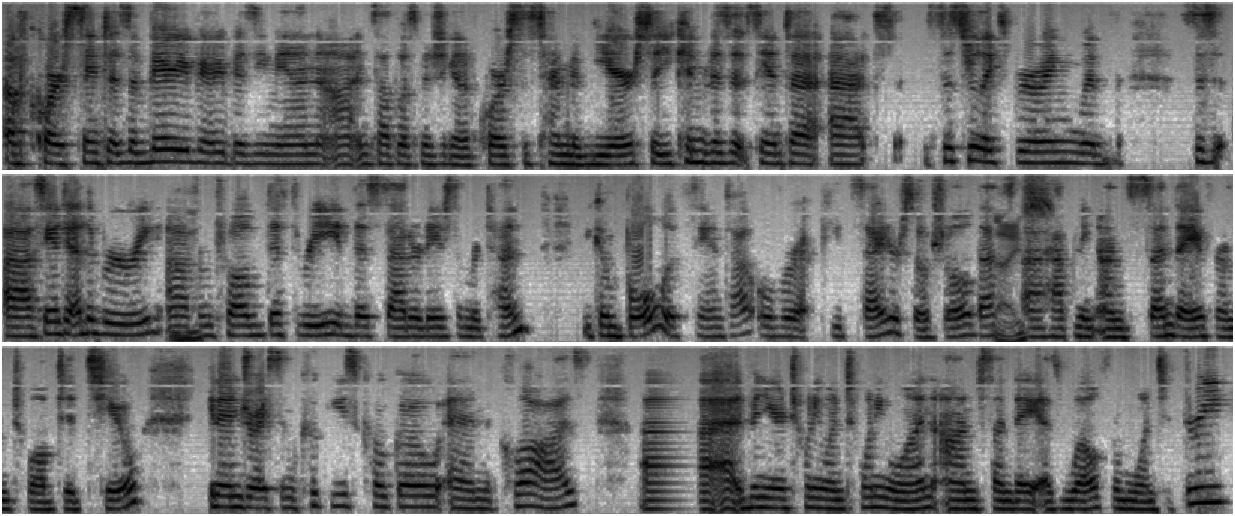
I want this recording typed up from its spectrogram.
Of course, Santa is a very, very busy man uh, in Southwest Michigan, of course, this time of year. So you can visit Santa at Sister Lakes Brewing with uh, Santa at the Brewery uh, mm-hmm. from 12 to 3 this Saturday, December 10th. You can bowl with Santa over at Pete's Cider Social. That's uh, nice. uh, happening on Sunday from 12 to 2. You can enjoy some cookies, cocoa, and claws uh, at Vineyard 2121 on Sunday as well from 1 to 3.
